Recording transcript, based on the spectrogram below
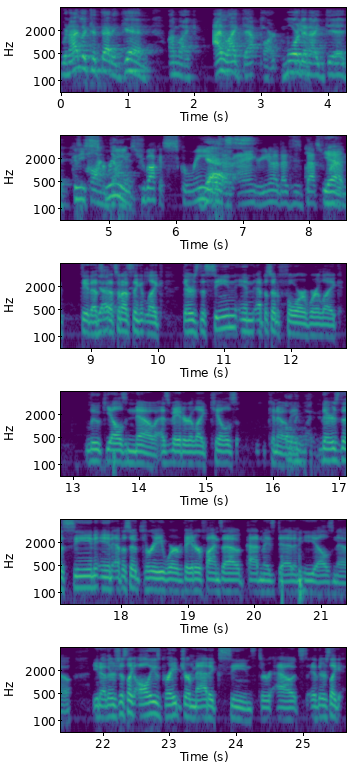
when I looked at that again, I'm like, I like that part more yeah. than I did because he Han screams. Dying. Chewbacca screams yes. out of anger. You know that's his best friend. Yeah, dude, that's yep. that's what I was thinking. Like, there's the scene in Episode Four where like Luke yells "No" as Vader like kills Kenobi. There's the scene in Episode Three where Vader finds out Padme's dead and he yells "No." You know, there's just like all these great dramatic scenes throughout. There's like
